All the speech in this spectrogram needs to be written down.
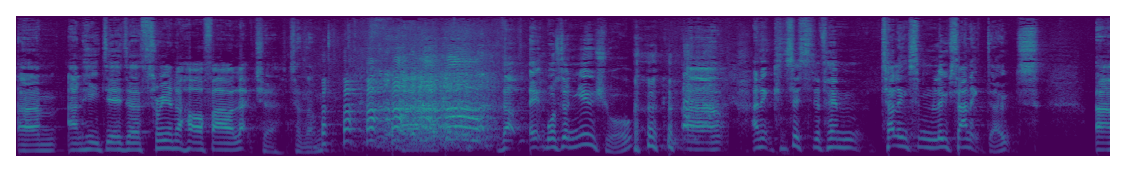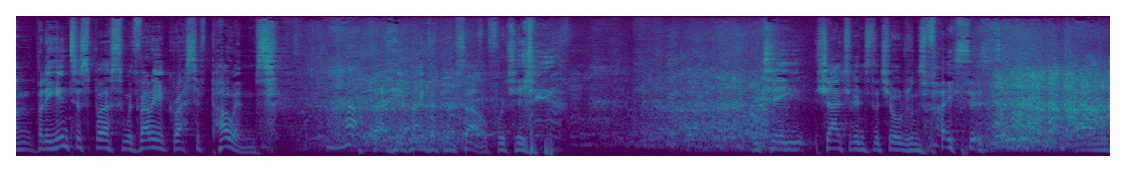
um, and he did a three and a half hour lecture to them. uh, that it was unusual, uh, and it consisted of him telling some loose anecdotes, um, but he interspersed them with very aggressive poems that he made up himself, which he which he shouted into the children's faces. um,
